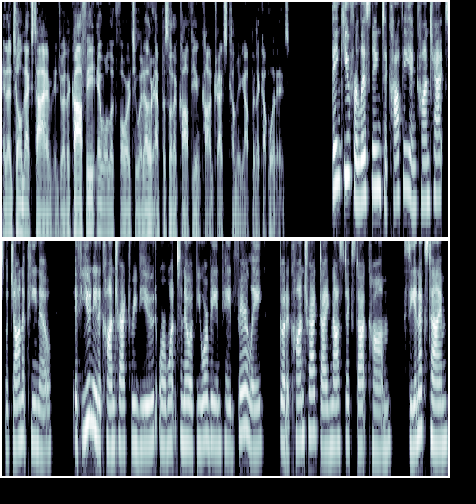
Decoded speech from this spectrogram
And until next time, enjoy the coffee, and we'll look forward to another episode of Coffee and Contracts coming up in a couple of days. Thank you for listening to Coffee and Contracts with Jon Appino. If you need a contract reviewed or want to know if you're being paid fairly, go to contractdiagnostics.com. See you next time.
